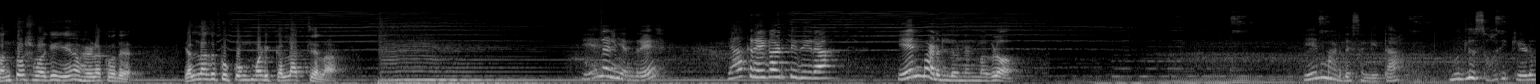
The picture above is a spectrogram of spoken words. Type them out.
ಸಂತೋಷವಾಗಿ ಏನೋ ಹೇಳಕ್ಕೋದೆ ಎಲ್ಲದಕ್ಕೂ ಕೊಂಕು ಮಾಡಿ ಕಲ್ಲಾಗ್ತಿಯಲ್ಲ ಏನಳಿ ಅಂದರೆ? ಯಾಕೆ ರೇಗಾಡ್ತಿದ್ದೀರಾ? ಏನು ಮಾಡಿದ್ಲು ನನ್ನ ಮಗಳು? ಏನು ಮಾಡಿದೆ ಸಂಗೀತ? ಮೊದಲು ಸಾರಿ ಕೇಳು.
